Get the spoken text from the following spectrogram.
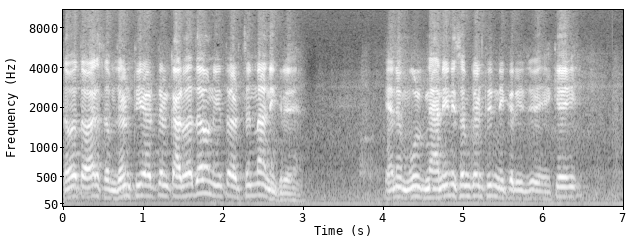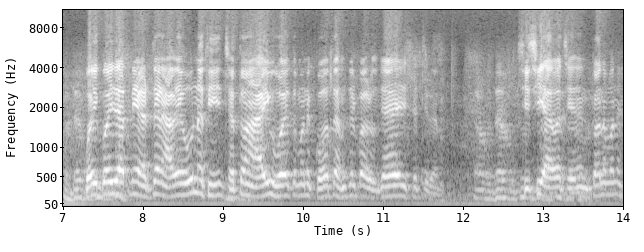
તમે તમારી સમજણથી અડચણ કાઢવા જાઓ ને, તો અડચણ ના નીકળે. એને મૂળ જ્ઞાનીની સમજણથી જ નીકળવી જોઈએ. કે કોઈ કોઈ જાતની અડચણ આવે એવું નથી. છતાં આવ્યું હોય તો મને કહો તો સમજણ પાડું. જય સચિદાન શીશી આવે છે? કોને મને.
